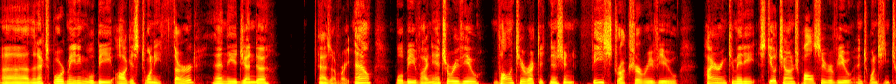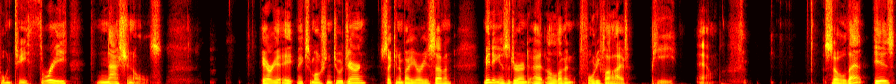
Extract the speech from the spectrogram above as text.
Uh, the next board meeting will be August 23rd, and the agenda, as of right now, will be financial review, volunteer recognition, fee structure review, hiring committee, steel challenge policy review, and 2023 nationals. Area 8 makes a motion to adjourn, seconded by Area 7. Meeting is adjourned at 11:45 p.m. So that is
